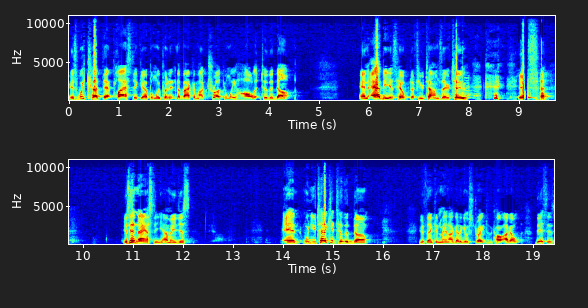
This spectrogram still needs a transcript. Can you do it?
is we cut that plastic up and we put it in the back of my truck and we haul it to the dump. And Abby has helped a few times there too. it's, uh, is it nasty? I mean, just and when you take it to the dump, you're thinking, man, I got to go straight to the car. I got this is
